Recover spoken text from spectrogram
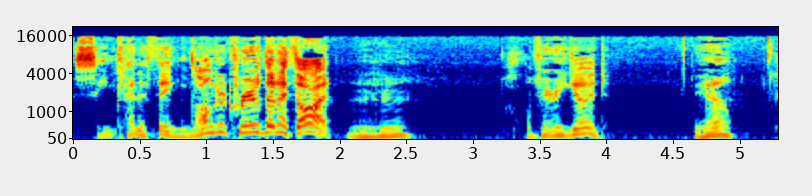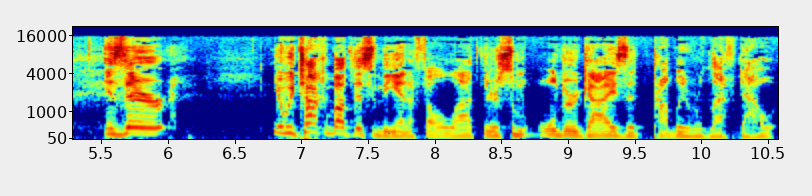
same kind of thing. Longer career than I thought. Mm-hmm. Well, very good. Yeah. Is there? Yeah, we talk about this in the NFL a lot. There's some older guys that probably were left out.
